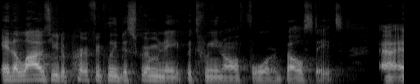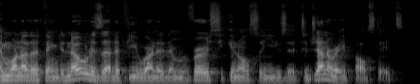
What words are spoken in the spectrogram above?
it allows you to perfectly discriminate between all four Bell states. Uh, and one other thing to note is that if you run it in reverse, you can also use it to generate Bell states.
